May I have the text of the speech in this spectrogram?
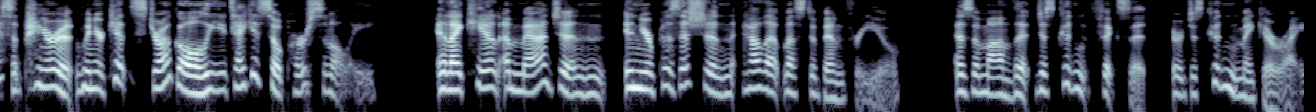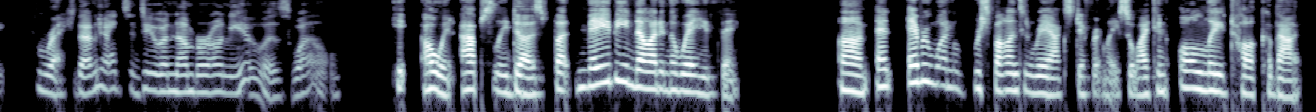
as a parent, when your kids struggle, you take it so personally. And I can't imagine in your position how that must have been for you as a mom that just couldn't fix it or just couldn't make it right. Right. That had to do a number on you as well. It, oh, it absolutely does, but maybe not in the way you think. Um, and everyone responds and reacts differently. So I can only talk about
